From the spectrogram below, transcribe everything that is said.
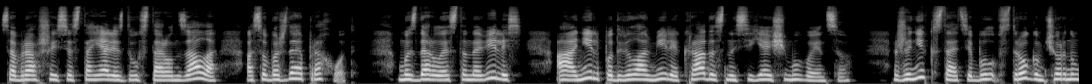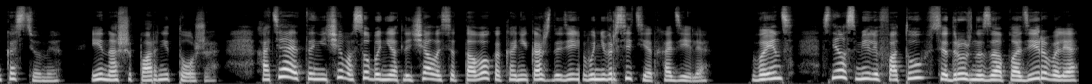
Собравшиеся стояли с двух сторон зала, освобождая проход. Мы с Дарлой остановились, а Анель подвела Миле к радостно сияющему Вейнсу. Жених, кстати, был в строгом черном костюме. И наши парни тоже. Хотя это ничем особо не отличалось от того, как они каждый день в университет ходили. Вейнс снял с Мили фату, все дружно зааплодировали.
